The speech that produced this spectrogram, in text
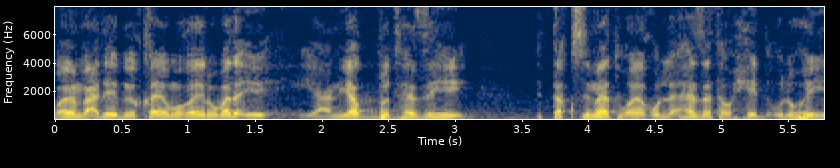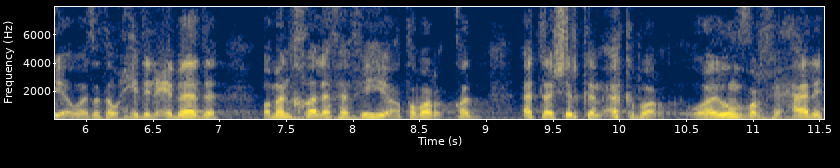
ومن بعده ابن القيم وغيره بدأ يعني يضبط هذه التقسيمات ويقول لا هذا توحيد ألوهية وهذا توحيد العبادة ومن خلف فيه يعتبر قد أتى شركا أكبر وينظر في حاله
